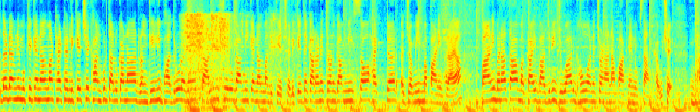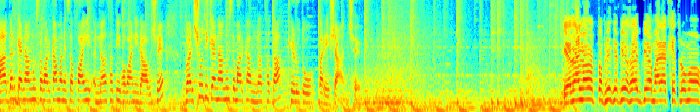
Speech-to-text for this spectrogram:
ભાદર ડેમની મુખ્ય કેનાલમાં ઠેર ઠેર લીકેજ છે. ખાનપુર તાલુકાના રંગેલી ભાદરોડ અને કાલી શેરો ગામની કેનાલમાં લીકેજ છે. લીકેજને કારણે ત્રણ ગામની સો હેક્ટર જમીનમાં પાણી ભરાયા. પાણી ભરાતા મકાઈ, બાજરી, જુવાર, ઘઉં અને ચણાના પાકને નુકસાન થયું છે. ભાદર કેનાલનું સમારકામ અને સફાઈ ન થતી હોવાની રાવ છે. વર્ષોથી કેનાલનું સમારકામ ન થતા ખેડૂતો પરેશાન છે. કેનાલનો તકલીફ કેટલી સાહેબ કે અમારા ખેતરોમાં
